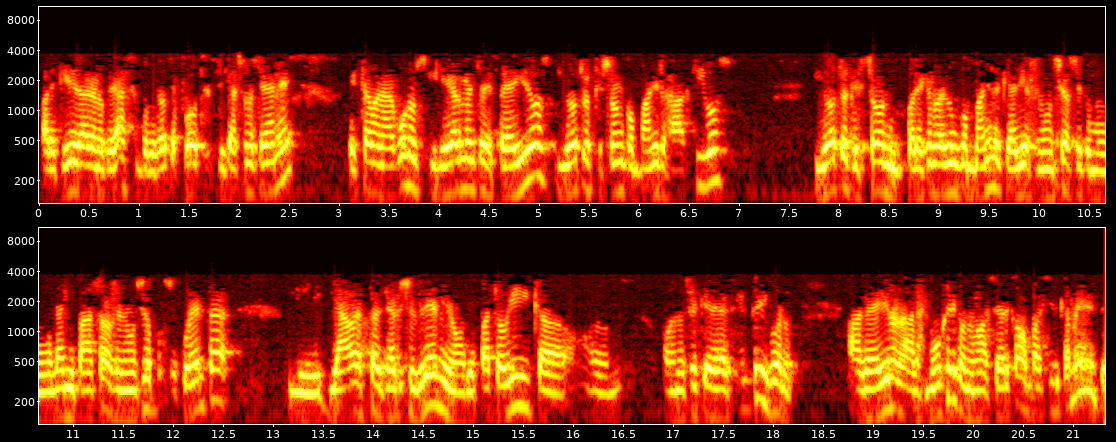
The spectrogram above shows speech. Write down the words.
para que ellos hagan lo que hacen, porque la otra fue otra explicación que gané, estaban algunos ilegalmente despedidos y otros que son compañeros activos y otros que son, por ejemplo, algún compañero que había renunciado hace como el año pasado, renunció por su cuenta y, ahora está el servicio gremio de Pato Vica o, no sé qué de gente y bueno, agredieron a las mujeres cuando nos acercamos pacíficamente,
